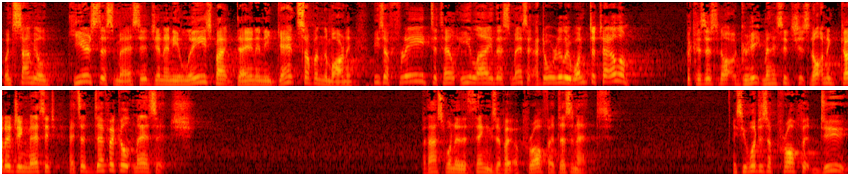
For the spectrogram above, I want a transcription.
when Samuel hears this message and then he lays back down and he gets up in the morning, he's afraid to tell Eli this message. I don't really want to tell him because it's not a great message, it's not an encouraging message, it's a difficult message. But that's one of the things about a prophet, isn't it? You see, what does a prophet do?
